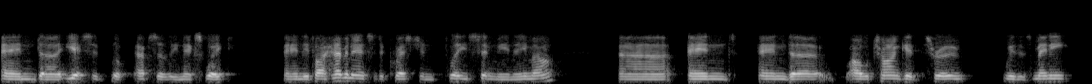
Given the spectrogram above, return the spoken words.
and uh, yes, look, absolutely next week. And if I haven't answered a question, please send me an email. And and uh, I will try and get through with as many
